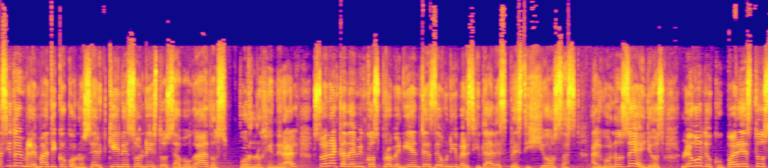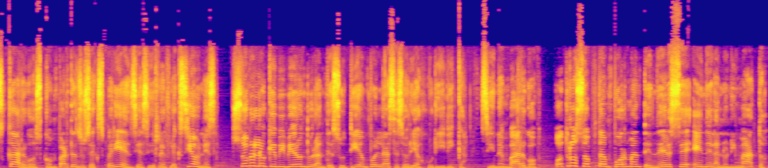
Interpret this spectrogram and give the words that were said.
ha sido emblemático conocer quiénes son estos abogados. Por lo general, son académicos provenientes de universidades prestigiosas. Algunos de ellos, luego de ocupar estos cargos, comparten sus experiencias y reflexiones sobre lo que vivieron durante su tiempo en la asesoría jurídica. Sin embargo, otros optan por mantenerse en el anonimato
